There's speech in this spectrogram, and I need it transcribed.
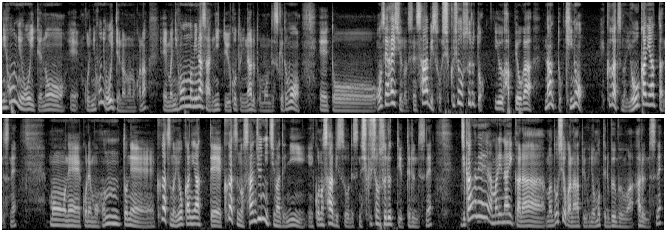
日本においてのえこれ日本においてなのかな、えまあ、日本の皆さんにということになると思うんですけども、えーと、音声配信のですねサービスを縮小するという発表がなんと昨日9月の8日にあったんですね。もうね、これもうほんとね、9月の8日にあって、9月の30日までにこのサービスをですね、縮小するって言ってるんですね。時間がね、あまりないから、まあ、どうしようかなというふうに思ってる部分はあるんですね。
